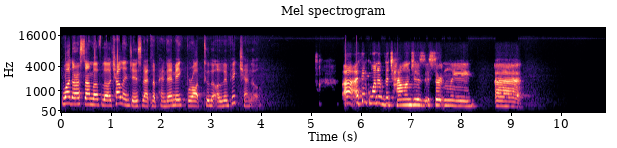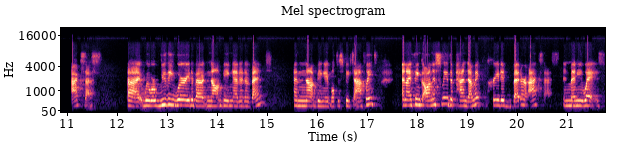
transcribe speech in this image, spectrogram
What are some of the challenges that the pandemic brought to the Olympic channel? Uh, I think one of the challenges is certainly uh, access. Uh, we were really worried about not being at an event and not being able to speak to athletes. And I think honestly, the pandemic created better access in many ways.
